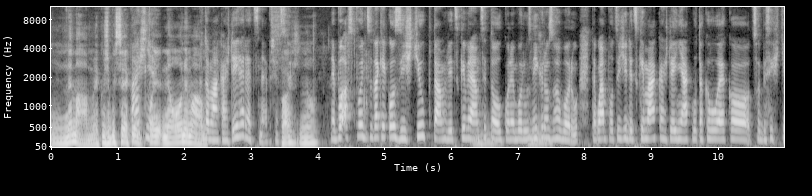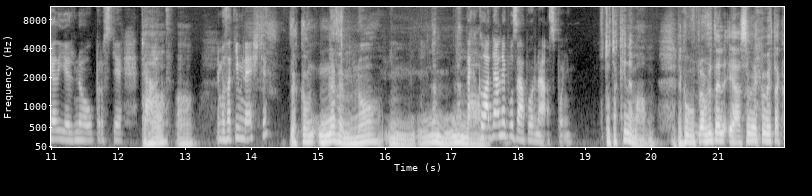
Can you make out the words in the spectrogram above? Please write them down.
nemám. Jako, že bych si jako... Vážně? No, nemám. A to má každý herec, ne? Přece. Fakt, no. Nebo aspoň se tak jako zjišťuju tam vždycky v rámci tolku nebo různých mm. rozhovorů, tak mám pocit, že vždycky má každý nějakou takovou, jako, co by si chtěl jednou prostě dát. Aha, aha. Nebo zatím ne ještě? Jako nevím, no, ne, nemám. Tak kladná nebo záporná aspoň? To taky nemám. Jako opravdu ten, já jsem jako tak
